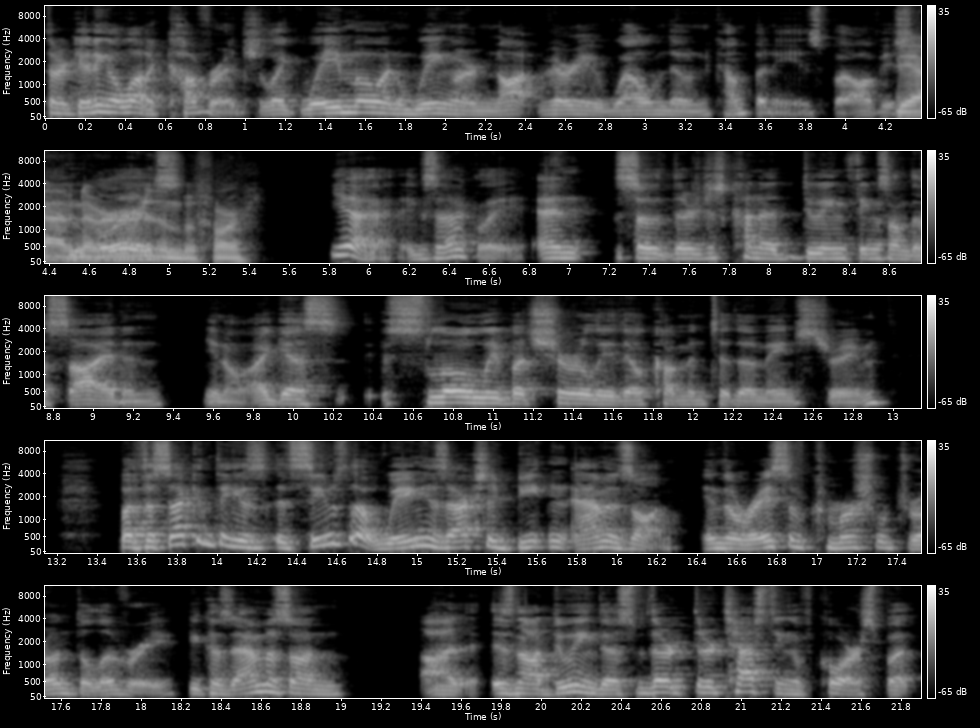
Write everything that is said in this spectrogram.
they're getting a lot of coverage like waymo and wing are not very well known companies but obviously yeah, I've Google never heard of them before. Yeah, exactly. And so they're just kind of doing things on the side and, you know, I guess slowly but surely they'll come into the mainstream. But the second thing is it seems that Wing has actually beaten Amazon in the race of commercial drone delivery because Amazon uh, is not doing this. They're they're testing, of course, but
